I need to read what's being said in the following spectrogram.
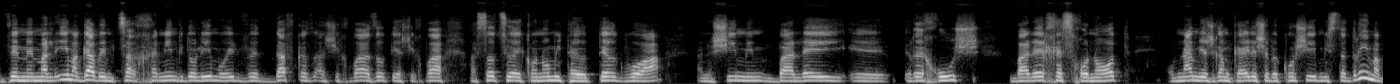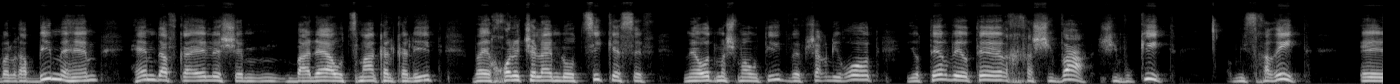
וממלאים. אגב, הם צרכנים גדולים, הואיל ודווקא השכבה הזאת היא השכבה הסוציו-אקונומית היותר גבוהה, אנשים עם בעלי אה, רכוש, בעלי חסכונות, אמנם יש גם כאלה שבקושי מסתדרים, אבל רבים מהם הם דווקא אלה שהם בעלי העוצמה הכלכלית והיכולת שלהם להוציא כסף מאוד משמעותית, ואפשר לראות יותר ויותר חשיבה שיווקית, מסחרית, אה,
